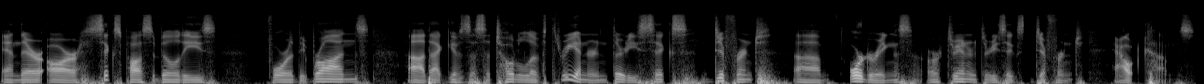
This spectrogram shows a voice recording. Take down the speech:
And there are six possibilities for the bronze. Uh, that gives us a total of 336 different um, orderings, or 336 different outcomes.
